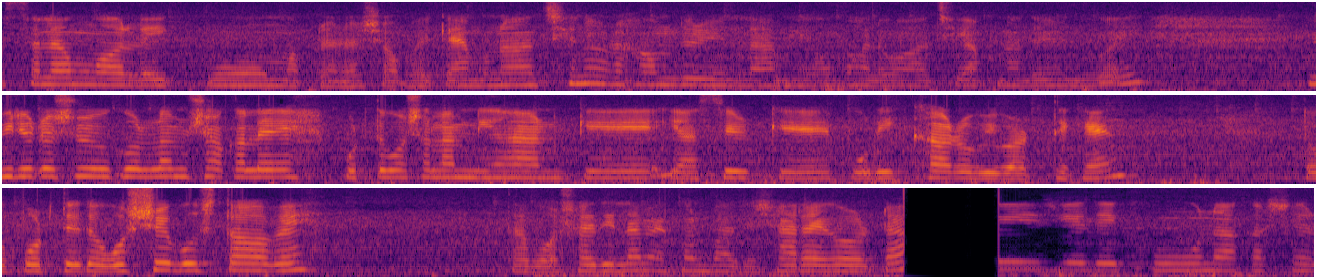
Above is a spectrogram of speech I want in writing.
আসসালামু আলাইকুম। আপনারা সবাই কেমন আছেন? আলহামদুলিল্লাহ, আমিও ভালো আছি আপনাদের দুয়াই ভিডিওটা শুরু করলাম সকালে। পড়তে বসালাম নিহানকে, ইয়াসিরকে পরীক্ষা রবিবার থেকে। তো পড়তে তো অবশ্যই বসতে হবে। তা বসায় দিলাম, এখন বাজে সাড়ে এগারোটা। যে দেখুন আকাশের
